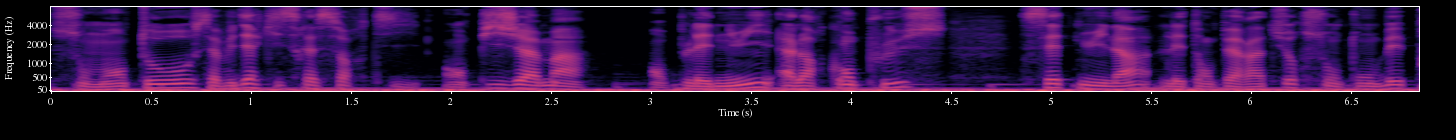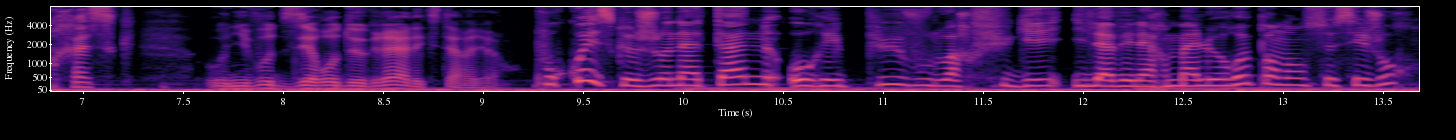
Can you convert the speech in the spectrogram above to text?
son manteau, ça veut dire qu'il serait sorti en pyjama en pleine nuit, alors qu'en plus, cette nuit-là, les températures sont tombées presque au niveau de 0 degré à l'extérieur. Pourquoi est-ce que Jonathan aurait pu vouloir fuguer? Il avait l'air malheureux pendant ce séjour?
